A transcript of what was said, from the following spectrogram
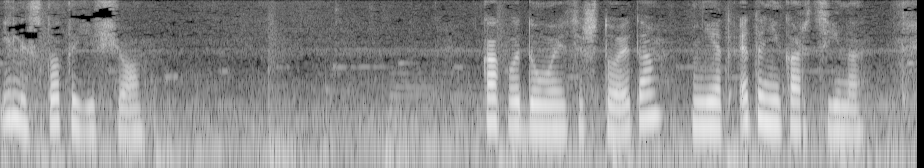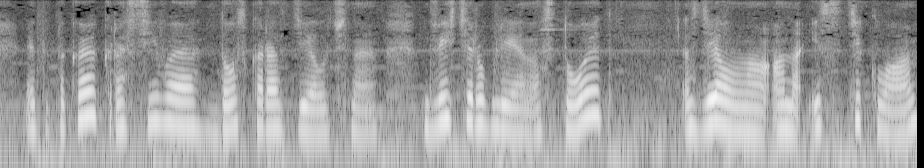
или что-то еще. Как вы думаете, что это? Нет, это не картина. Это такая красивая доска разделочная. 200 рублей она стоит. Сделана она из стекла.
